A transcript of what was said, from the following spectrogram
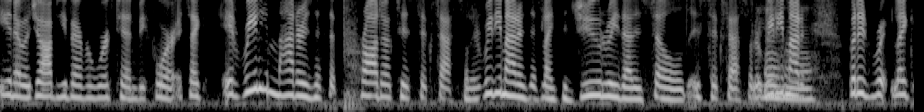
you know a job you've ever worked in before, it's like it really matters if the product is successful. It really matters if like the jewelry that is sold is successful. It really mm-hmm. matters. But it like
